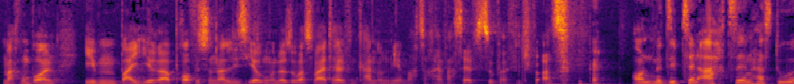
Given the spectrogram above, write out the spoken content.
machen wollen, eben bei ihrer Professionalisierung oder sowas weiterhelfen kann. Und mir macht es auch einfach selbst super viel Spaß. Und mit 17, 18 hast du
